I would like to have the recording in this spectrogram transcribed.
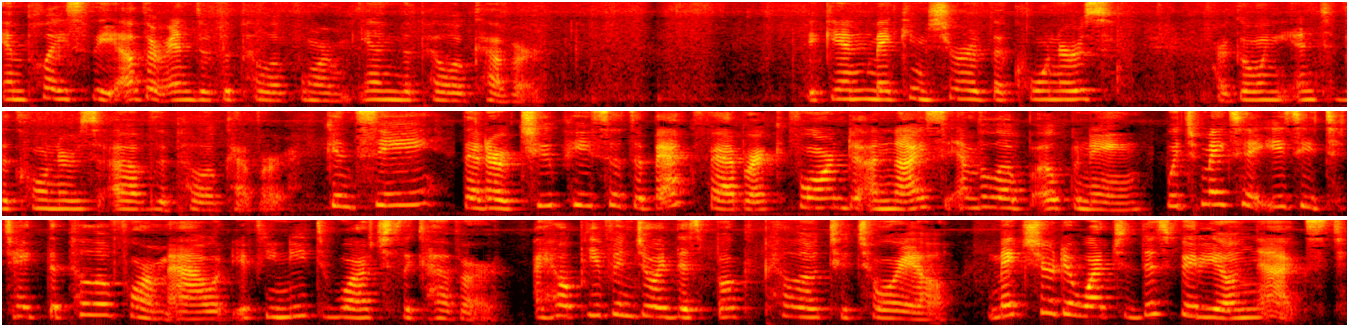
and place the other end of the pillow form in the pillow cover. Again, making sure the corners are going into the corners of the pillow cover. You can see that our two pieces of back fabric formed a nice envelope opening, which makes it easy to take the pillow form out if you need to wash the cover. I hope you've enjoyed this book pillow tutorial. Make sure to watch this video next.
